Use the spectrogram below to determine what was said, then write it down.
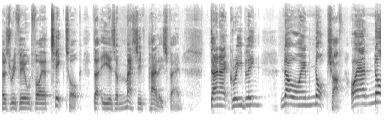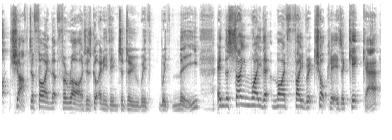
has revealed via TikTok that he is a massive Palace fan? Dan at Griebling, no, I am not chuffed. I am not chuffed to find that Farage has got anything to do with, with me. In the same way that my favourite chocolate is a Kit Kat,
